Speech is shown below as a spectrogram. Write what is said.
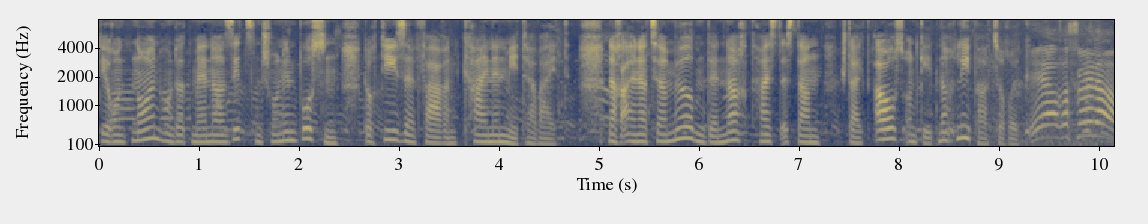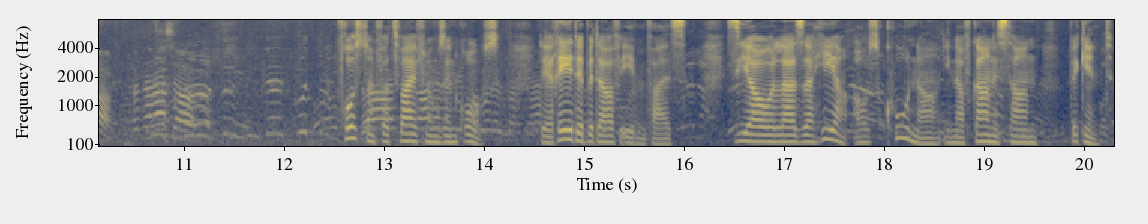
Die rund 900 Männer sitzen schon in Bussen, doch diese fahren keinen Meter weit. Nach einer zermürbenden Nacht heißt es dann, steigt aus und geht nach Lipa zurück. Frust und Verzweiflung sind groß. Der Redebedarf ebenfalls. Ziao Lazahir aus Kuna in Afghanistan beginnt.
